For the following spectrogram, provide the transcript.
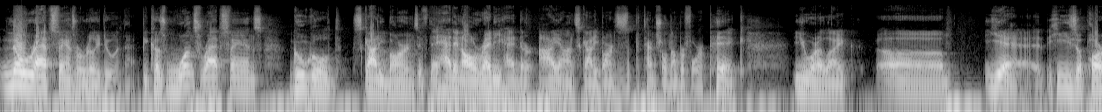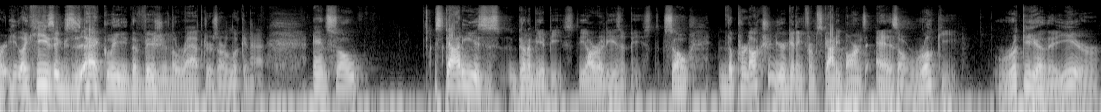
no Raps fans were really doing that because once Raps fans Googled Scottie Barnes, if they hadn't already had their eye on Scottie Barnes as a potential number four pick, you were like, um, yeah, he's a part. He, like he's exactly the vision the Raptors are looking at, and so Scottie is gonna be a beast. He already is a beast. So the production you're getting from Scottie Barnes as a rookie, rookie of the year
